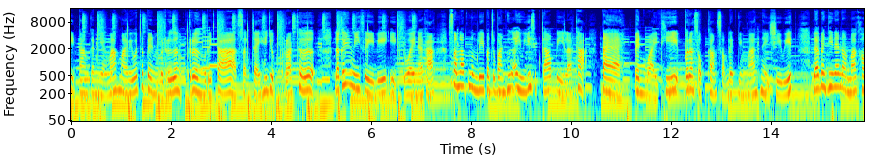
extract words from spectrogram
ติดตามกันอย่างมากมายไม่ว่าจะเป็นเรื่องเริงริตาสั่งใจให้หยุดรักเธอ แล้วก็ยังมีซีรีส์อีกด้วยนะคะสำหรับหนุ่มลีปัจจุบันเพิ่งอายุ 29 ปีแล้วค่ะ แต่เป็นวัยที่ประสบความสำเร็จอย่างมากในชีวิต และเป็นที่แน่นอนว่าเขา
